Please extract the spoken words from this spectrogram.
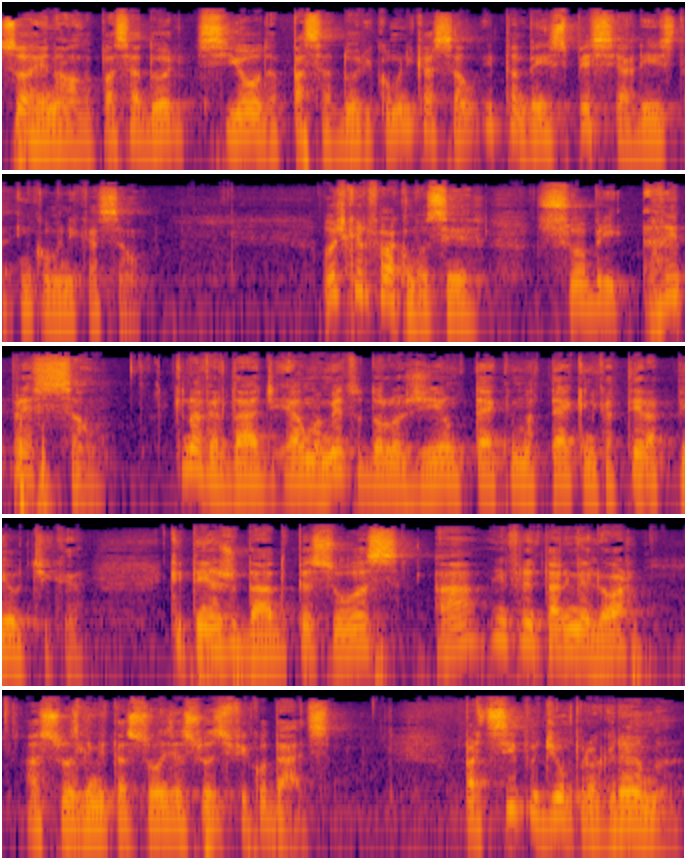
Sou Reinaldo Passadori, CEO da Passadori Comunicação e também especialista em comunicação. Hoje quero falar com você sobre repressão, que na verdade é uma metodologia, uma técnica terapêutica que tem ajudado pessoas a enfrentarem melhor as suas limitações e as suas dificuldades. Participo de um programa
